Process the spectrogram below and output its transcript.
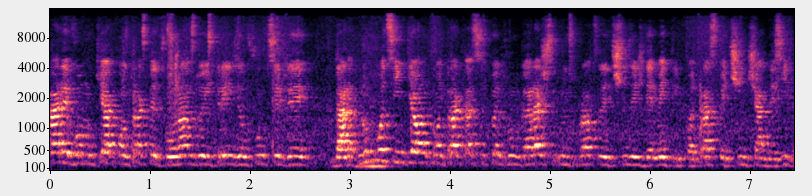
care vom încheia contracte de un an, 2, 3 în funcție de... Dar nu poți încheia un contract astăzi pentru un garaj în suprafață de 50 de metri pătrați pe 5 ani de zile.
